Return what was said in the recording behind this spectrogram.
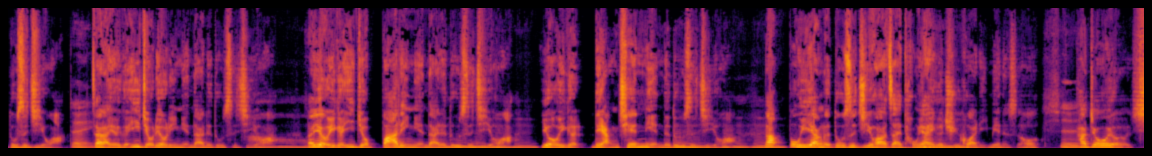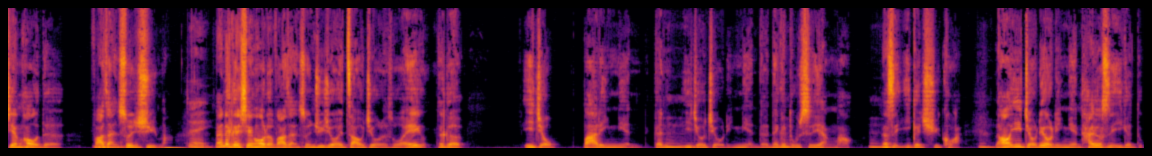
都市计划，对，再来有一个一九六零年代的都市计划，那又有一个一九八零年代的都市计划，又有一个两千年的都市计划。那不一样的都市计划在同样一个区块里面的时候，是。它就会有先后的发展顺序嘛？对，那那个先后的发展顺序就会造就了说，哎，那个一九八零年跟一九九零年的那个都市样貌。那是一个区块，嗯、然后一九六零年，它又是一个都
